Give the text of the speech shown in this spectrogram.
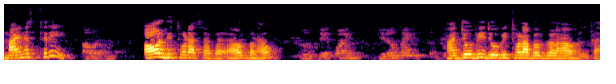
माइनस थ्री और भी थोड़ा सा और बढ़ाओ। हाँ जो भी जो भी थोड़ा बहुत बढ़ाओ हल्का।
